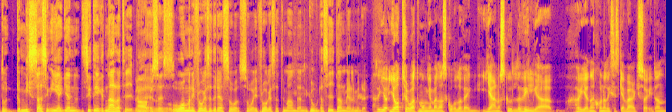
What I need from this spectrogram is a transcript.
de, de missar sin egen, sitt eget narrativ. Ja, precis. Och om man ifrågasätter det så, så ifrågasätter man den goda sidan mer eller mindre. Alltså, jag, jag tror att många mellan skål och vägg gärna skulle vilja höja den journalistiska verkshöjden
